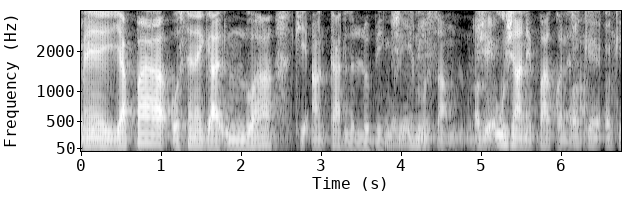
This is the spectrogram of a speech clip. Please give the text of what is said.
Mais il n'y a pas au Sénégal une loi qui encadre le lobbying, il me semble, ou j'en ai pas connaissance. Ok.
